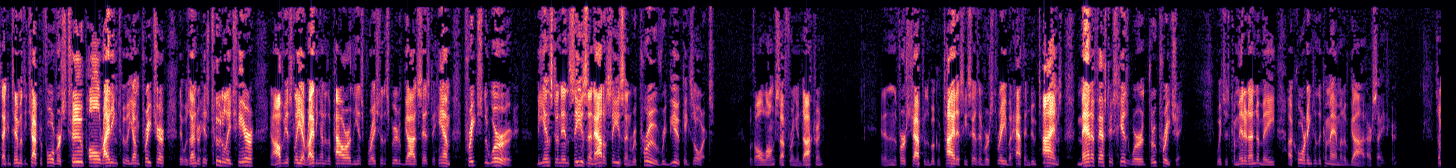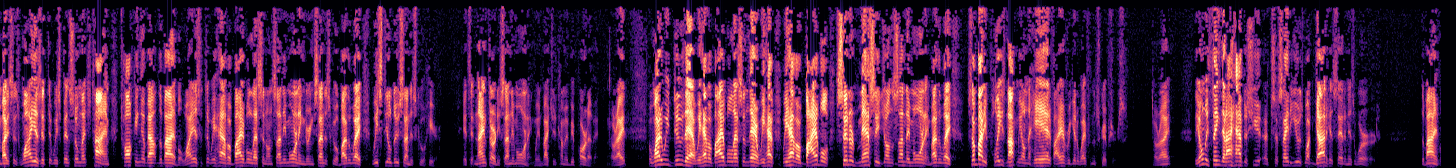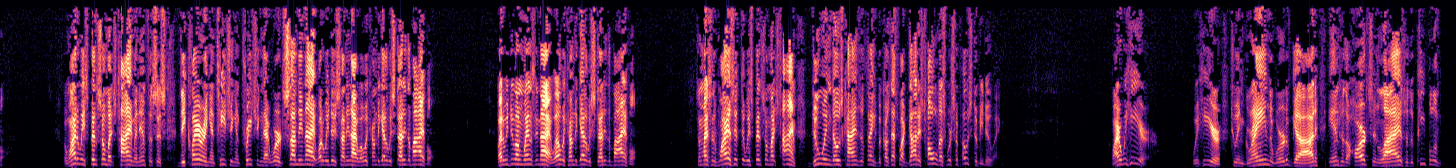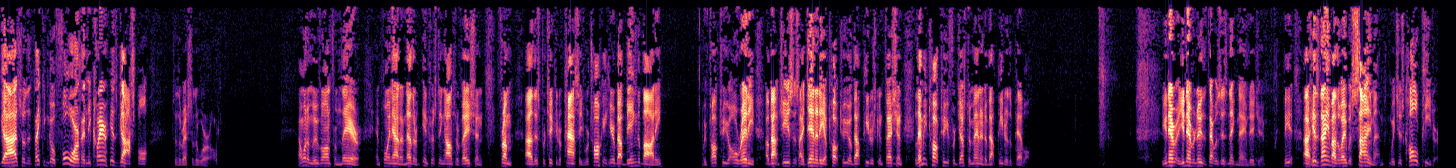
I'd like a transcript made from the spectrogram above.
2 Timothy chapter 4 verse 2, Paul writing to a young preacher that was under his tutelage here, and obviously writing under the power of the inspiration of the Spirit of God, says to him, preach the word, be instant in season, out of season, reprove, rebuke, exhort, with all long suffering and doctrine. And in the first chapter of the book of Titus, he says in verse 3, But hath in due times manifested his word through preaching, which is committed unto me according to the commandment of God our Savior. Somebody says, why is it that we spend so much time talking about the Bible? Why is it that we have a Bible lesson on Sunday morning during Sunday school? By the way, we still do Sunday school here. It's at 9.30 Sunday morning. We invite you to come and be a part of it. All right? But why do we do that? We have a Bible lesson there. We have, we have a Bible centered message on Sunday morning. By the way, somebody please knock me on the head if I ever get away from the scriptures. All right? The only thing that I have to, sh- uh, to say to you is what God has said in His Word. The Bible. But why do we spend so much time and emphasis declaring and teaching and preaching that word? Sunday night, what do we do Sunday night? Well, we come together, we study the Bible. What do we do on Wednesday night? Well, we come together, we study the Bible. Somebody says, why is it that we spend so much time doing those kinds of things? Because that's what God has told us we're supposed to be doing. Why are we here? We're here to ingrain the Word of God into the hearts and lives of the people of God so that they can go forth and declare His gospel to the rest of the world. I want to move on from there and point out another interesting observation from uh, this particular passage. We're talking here about being the body. We've talked to you already about Jesus' identity. I've talked to you about Peter's confession. Let me talk to you for just a minute about Peter the Pebble. You never, you never knew that that was his nickname, did you? He, uh, his name, by the way, was Simon, which is called Peter.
